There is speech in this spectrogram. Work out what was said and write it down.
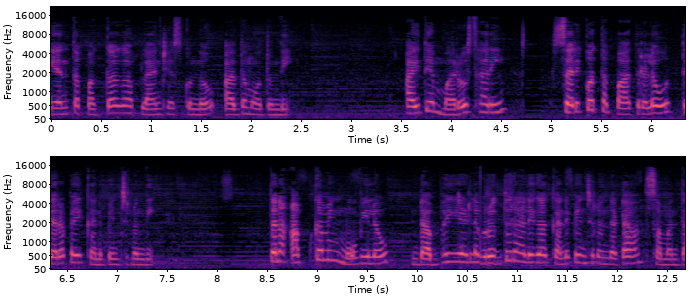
ఎంత పక్కాగా ప్లాన్ చేసుకుందో అర్థమవుతుంది. అయితే మరోసారి సరికొత్త పాత్రలో తెరపై కనిపించనుంది. తన అప్కమింగ్ మూవీలో డెబ్బై ఏళ్ళ వృద్ధురాలిగా కనిపించనుందట సమంత.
